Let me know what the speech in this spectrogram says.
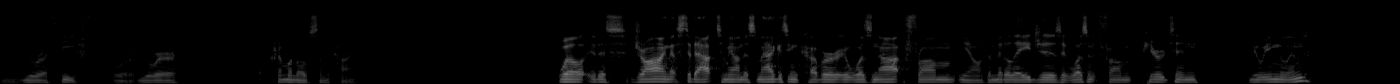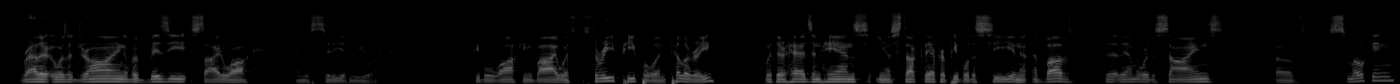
You know, you were a thief or you were a criminal of some kind. Well, this drawing that stood out to me on this magazine cover, it was not from, you know, the Middle Ages. It wasn't from Puritan New England. Rather, it was a drawing of a busy sidewalk in the city of New York. People walking by with three people in pillory with their heads and hands, you know, stuck there for people to see. And above the, them were the signs of smoking,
